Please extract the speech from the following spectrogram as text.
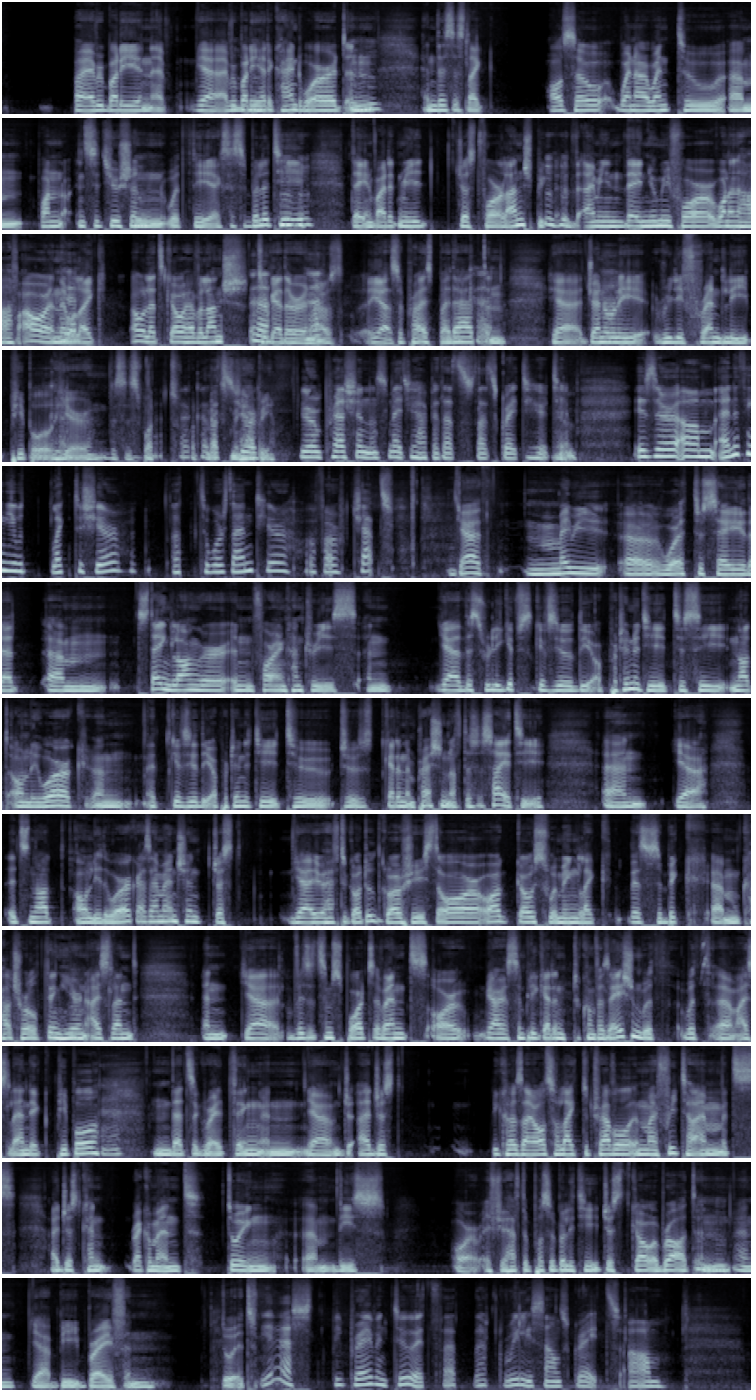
by everybody, and yeah, everybody Mhm. had a kind word, and Mhm. and this is like also when I went to um, one institution with the accessibility, Mhm. they invited me just for lunch. Be- Mhm. I mean, they knew me for one and a half hour, and they Yeah. were like, "Oh, let's go have a lunch Yeah. together." And Yeah. I was, yeah, surprised by that. Okay. And yeah, generally really friendly people Okay. here. This is what Okay, what that's makes me your- happy. Your impression has made you happy. That's that's great to hear, Tim. Is there um, anything you would like to share at, towards the end here of our chat? Yeah, maybe uh, worth to say that um, staying longer in foreign countries and yeah, this really gives gives you the opportunity to see not only work, and it gives you the opportunity to to get an impression of the society, and yeah, it's not only the work as I mentioned. Just yeah, you have to go to the grocery store or go swimming. Like this is a big um, cultural thing here in Iceland and yeah, visit some sports events or yeah, simply get into conversation with with um, Icelandic people. And that's a great thing. And yeah, I just because I also like to travel in my free time. It's I just can recommend doing um, these or if you have the possibility, just go abroad and Mm-hmm. and yeah, be brave and do it. Yes, be brave and do it. That that really sounds great. Um,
